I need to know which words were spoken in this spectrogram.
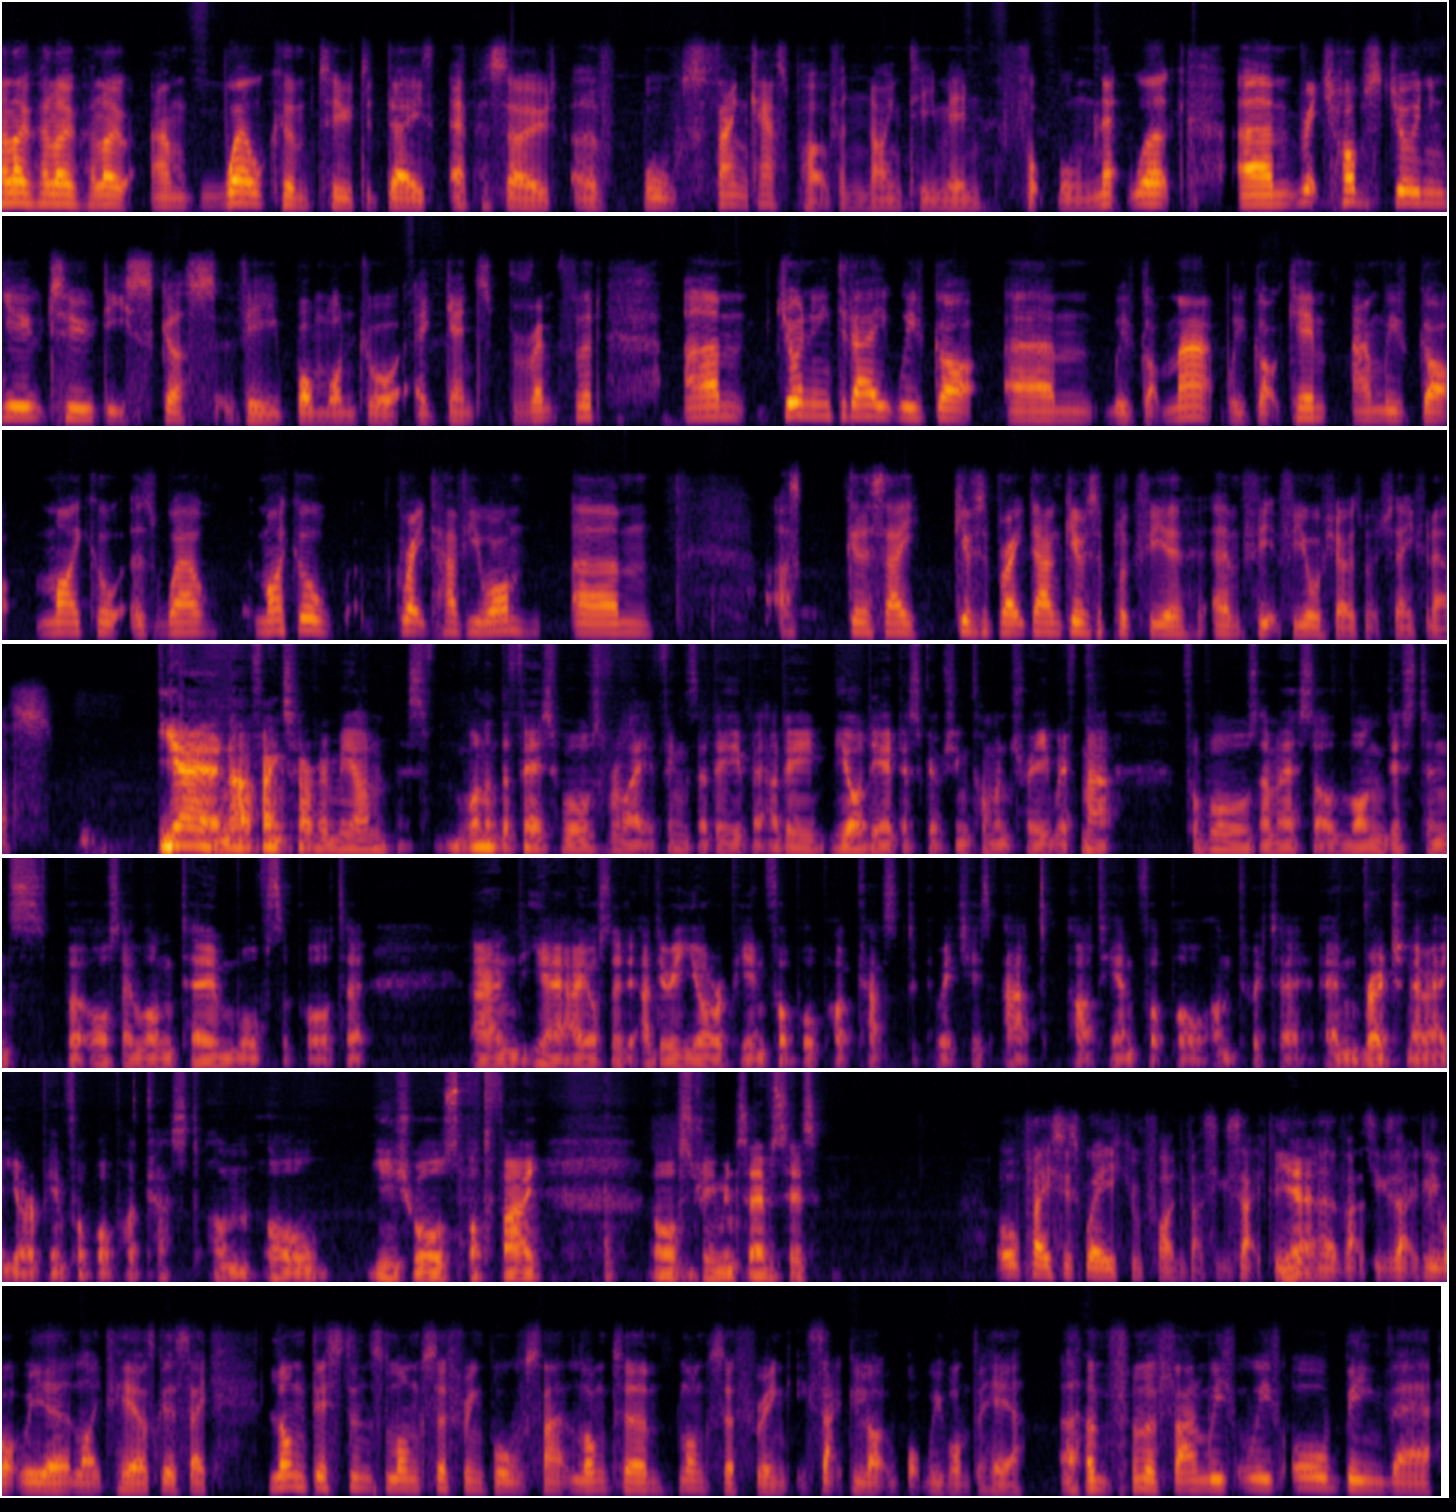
Hello, hello, hello, and welcome to today's episode of Wolves Fancast, part of the 90 Min Football Network. Um, Rich Hobbs joining you to discuss the 1 1 draw against Brentford. Um, joining me today, we've got um, we've got Matt, we've got Kim, and we've got Michael as well. Michael, great to have you on. Um, I was gonna say, give us a breakdown, give us a plug for your um, for, for your show as much as anything else. Yeah, no, thanks for having me on. It's one of the first Wolves related things I do, but I do the audio description commentary with Matt for Wolves. I'm a sort of long distance, but also long term Wolves supporter. And yeah, I also do, I do a European football podcast, which is at RTN Football on Twitter and Road to Nowhere European Football Podcast on all usual Spotify or streaming services. all places where you can find. That's exactly Yeah. uh, that's exactly what we uh, like to hear. I was going to say, long distance, long suffering Wolves fan, long term, long suffering. Exactly like what we want to hear um, from a fan. We've we've all been there.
